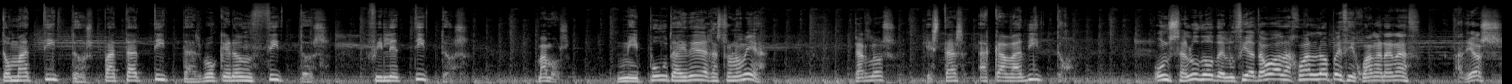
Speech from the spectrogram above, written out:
tomatitos, patatitas, boqueroncitos, filetitos. Vamos, ni puta idea de gastronomía. Carlos, estás acabadito. Un saludo de Lucía Taboada, Juan López y Juan Aranaz. Adiós.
